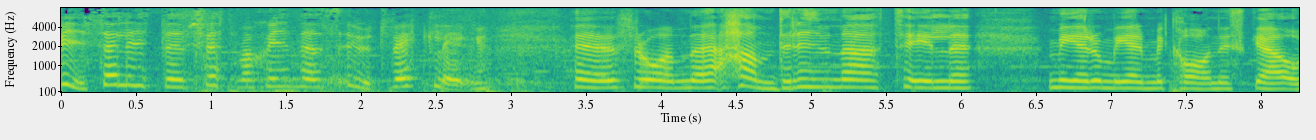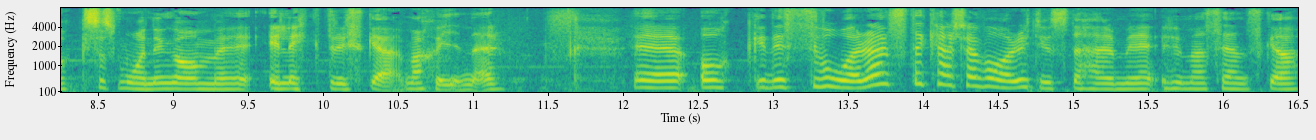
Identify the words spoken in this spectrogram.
Visa lite tvättmaskinens utveckling. Eh, från eh, handdrivna till mer och mer mekaniska och så småningom eh, elektriska maskiner. Och det svåraste kanske har varit just det här med hur man sen ska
